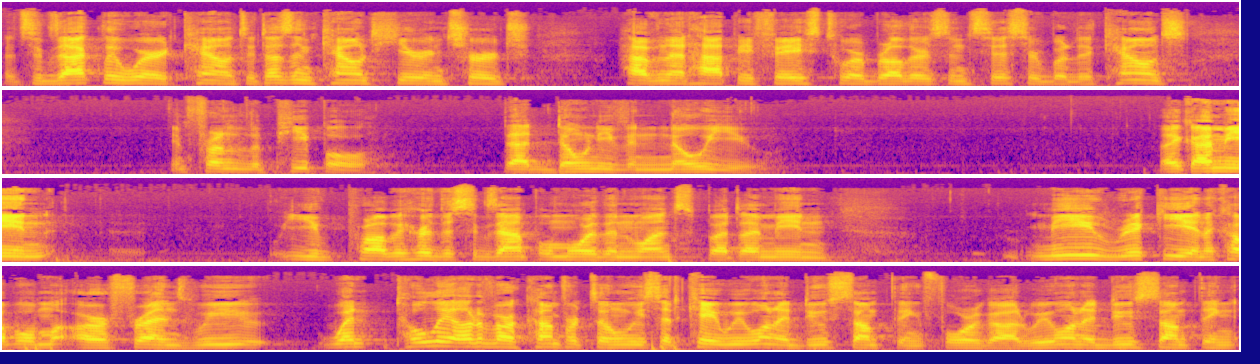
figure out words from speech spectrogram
it's exactly where it counts. It doesn't count here in church having that happy face to our brothers and sisters, but it counts in front of the people that don't even know you like, I mean, you've probably heard this example more than once, but I mean, me, Ricky, and a couple of our friends, we went totally out of our comfort zone. We said, okay, we want to do something for God. We want to do something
